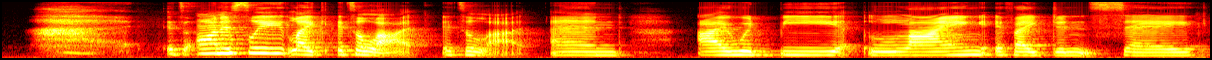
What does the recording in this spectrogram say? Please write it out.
it's honestly like it's a lot. It's a lot. And I would be lying if I didn't say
